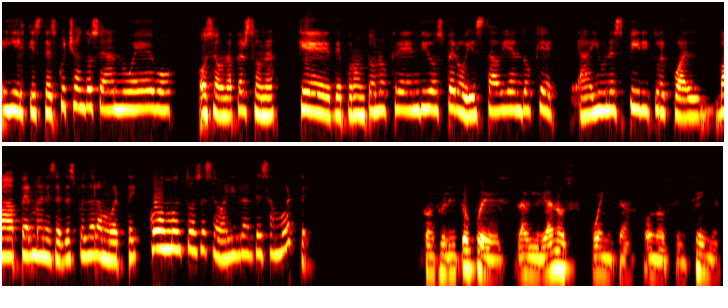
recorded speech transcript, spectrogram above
y el que esté escuchando sea nuevo, o sea, una persona que de pronto no cree en Dios, pero hoy está viendo que hay un espíritu el cual va a permanecer después de la muerte, ¿cómo entonces se va a librar de esa muerte? Consuelito, pues la Biblia nos cuenta o nos enseña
